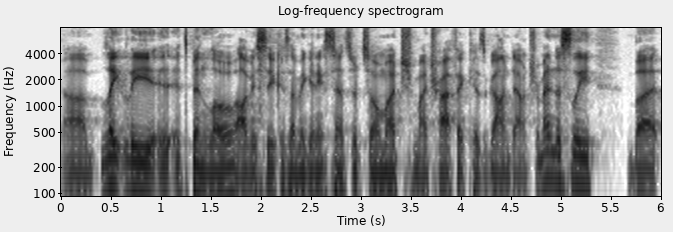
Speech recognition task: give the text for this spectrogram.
Um, lately, it's been low, obviously, because I've been getting censored so much. My traffic has gone down tremendously, but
